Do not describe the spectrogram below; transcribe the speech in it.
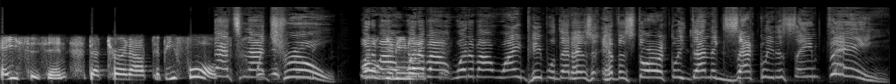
cases in that turn out to be false. That's not true. What Oh, you about mean what like- about what about white people that has have historically done exactly the same thing?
